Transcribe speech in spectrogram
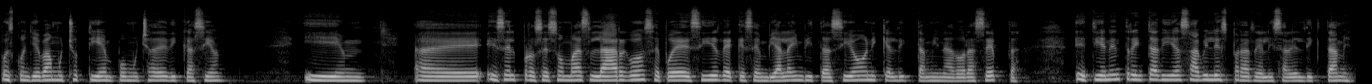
pues conlleva mucho tiempo, mucha dedicación y eh, es el proceso más largo, se puede decir, de que se envía la invitación y que el dictaminador acepta. Eh, tienen 30 días hábiles para realizar el dictamen.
